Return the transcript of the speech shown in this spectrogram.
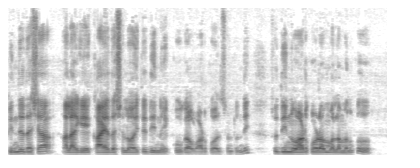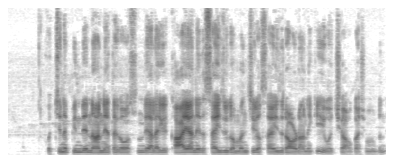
పిందె దశ అలాగే కాయ దశలో అయితే దీన్ని ఎక్కువగా వాడుకోవాల్సి ఉంటుంది. సో దీన్ని వాడుకోవడం వల్ల మనకు వచ్చిన పిందె నాణ్యతగా వస్తుంది. అలాగే కాయ అనేది సైజుగా మంచిగా సైజు రావడానికి వచ్చే అవకాశం ఉంటుంది.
